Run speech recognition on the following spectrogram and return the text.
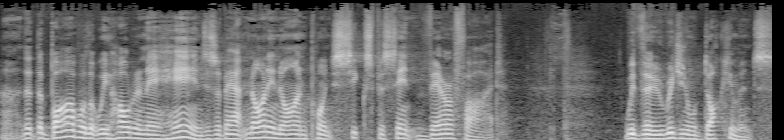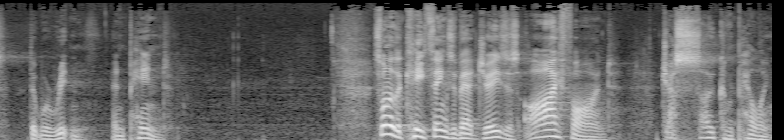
Uh, that the Bible that we hold in our hands is about 99.6% verified with the original documents that were written and penned. It's one of the key things about Jesus I find just so compelling.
